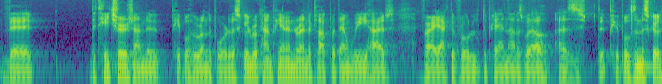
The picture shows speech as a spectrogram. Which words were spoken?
the the teachers and the people who were on the board of the school were campaigning around the clock, but then we had a very active role to play in that as well as the pupils in the school.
